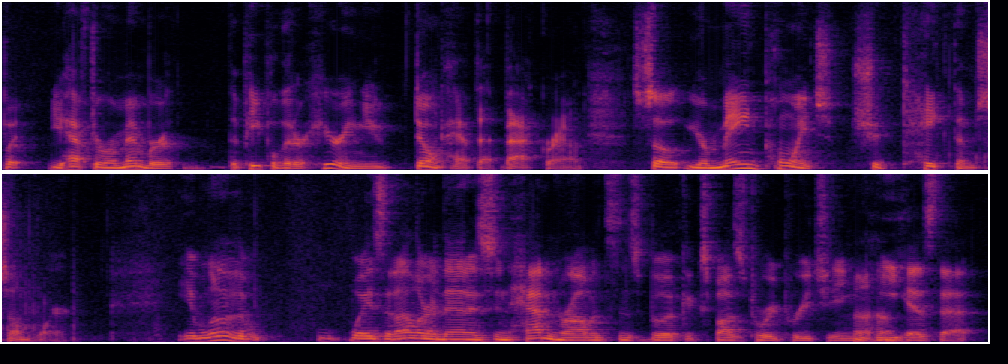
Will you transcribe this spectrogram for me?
But you have to remember the people that are hearing you don't have that background. So your main points should take them somewhere. Yeah, one of the ways that I learned that is in Haddon Robinson's book, Expository Preaching. Uh-huh. He has that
